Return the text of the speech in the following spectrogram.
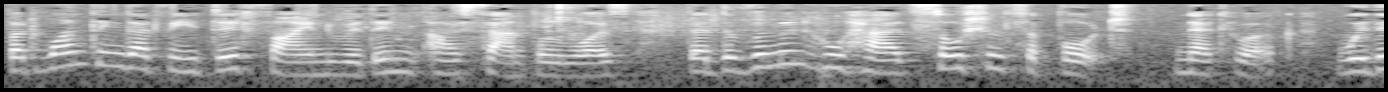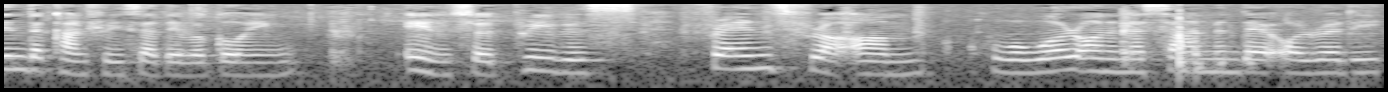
But one thing that we did find within our sample was that the women who had social support network within the countries that they were going in, so previous friends from um, who were on an assignment there already,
